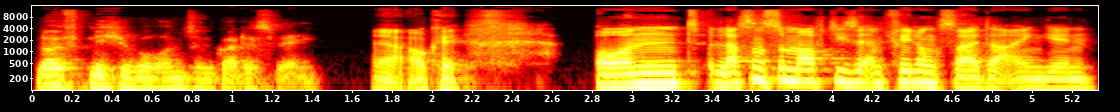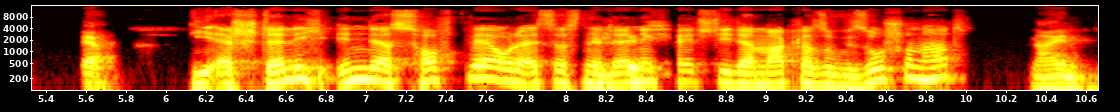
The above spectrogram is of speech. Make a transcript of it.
läuft nicht über uns, um Gottes Willen. Ja, okay. Und lass uns mal auf diese Empfehlungsseite eingehen. Ja. Die erstelle ich in der Software oder ist das eine. Landingpage, die der Makler sowieso schon hat? Nein,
